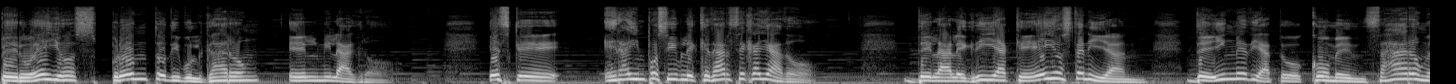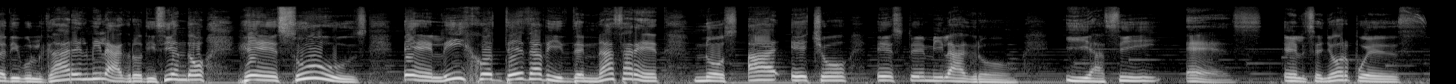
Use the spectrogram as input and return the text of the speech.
pero ellos pronto divulgaron el milagro. Es que era imposible quedarse callado. De la alegría que ellos tenían, de inmediato comenzaron a divulgar el milagro diciendo, Jesús, el Hijo de David de Nazaret, nos ha hecho este milagro. Y así es. El Señor pues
